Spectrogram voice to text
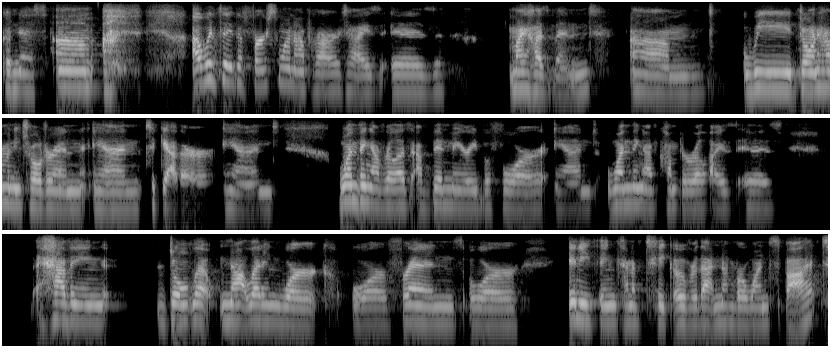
Goodness. Um, I would say the first one I prioritize is my husband. Um, we don't have any children and together. And one thing I've realized I've been married before, and one thing I've come to realize is having don't let not letting work or friends or anything kind of take over that number one spot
